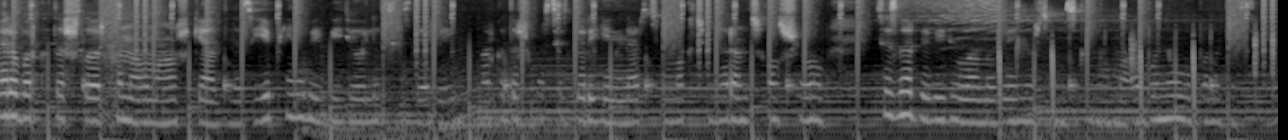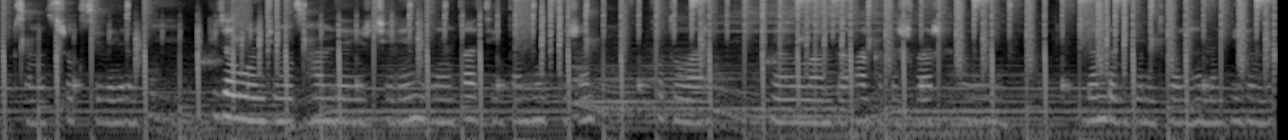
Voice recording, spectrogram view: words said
Merhaba arkadaşlar kanalıma hoş geldiniz. Yepyeni bir video ile sizlerleyim. Arkadaşlar sizlere yeniler sunmak için her an çalışıyorum. Sizler de videolarımı beğeniyorsanız kanalıma abone olup bana destek olursanız çok sevinirim. Güzel oyuncumuz Hande Erçel'in e, tatilden muhteşem fotoğrafları yayınlandı arkadaşlar. E, ben de bu görüntüleri hemen videomda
